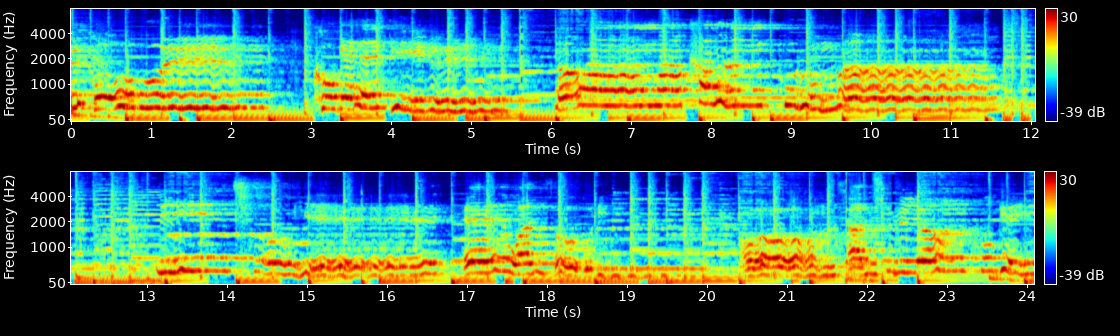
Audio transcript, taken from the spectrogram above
꼬불꼬불 고갯길을 넘어가는 구름아 민초의 애완소리 엄산술령 고개여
